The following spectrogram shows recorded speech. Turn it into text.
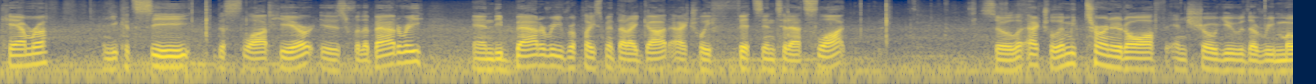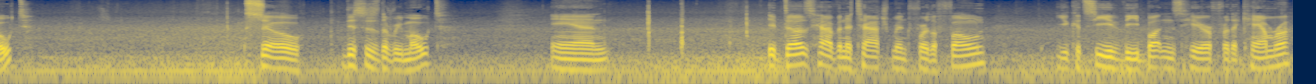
camera and you can see the slot here is for the battery and the battery replacement that I got actually fits into that slot. So actually let me turn it off and show you the remote. So this is the remote and it does have an attachment for the phone you could see the buttons here for the camera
